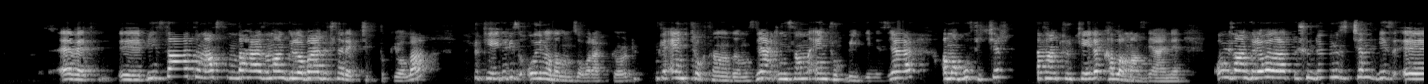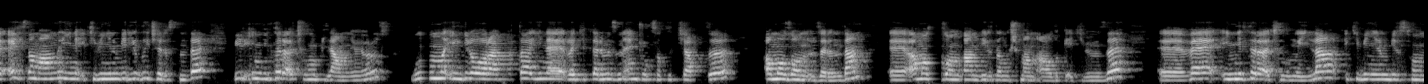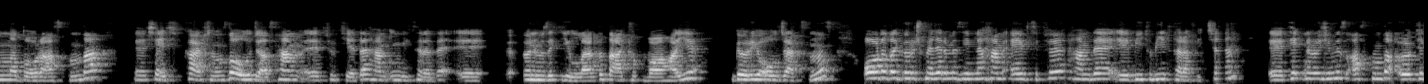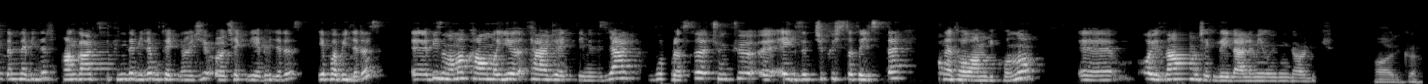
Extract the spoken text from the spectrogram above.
Evet, e, biz zaten aslında her zaman global düşünerek çıktık yola. Türkiye'yi de biz oyun alanımız olarak gördük. Çünkü en çok tanıdığımız yer, insanla en çok bildiğimiz yer. Ama bu fikir zaten Türkiye ile kalamaz yani. O yüzden global olarak düşündüğümüz için biz e, eş zamanlı yine 2021 yılı içerisinde bir İngiltere açılımı planlıyoruz. Bununla ilgili olarak da yine rakiplerimizin en çok satış yaptığı Amazon üzerinden, e, Amazon'dan bir danışman aldık ekibimize. E, ve İngiltere açılımıyla 2021 sonuna doğru aslında e, şey karşınızda olacağız. Hem e, Türkiye'de hem İngiltere'de e, önümüzdeki yıllarda daha çok vahayı görüyor olacaksınız. Orada da görüşmelerimiz yine hem ev tipi hem de e, B2B taraf için. E, teknolojimiz aslında ölçeklenebilir. Hangar tipinde bile bu teknolojiyi ölçekleyebiliriz, yapabiliriz. E, bizim ama kalmayı tercih ettiğimiz yer burası. Çünkü e, exit çıkış stratejisi de çok net olan bir konu. E, o yüzden bu şekilde ilerlemeyi uygun gördük. Harika.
